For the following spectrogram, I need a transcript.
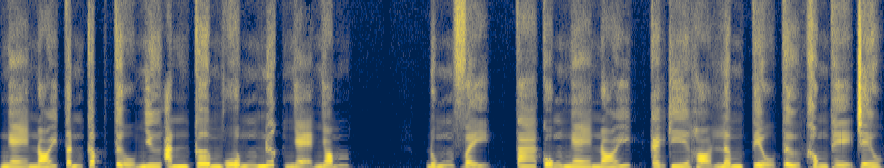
nghe nói tấn cấp tựu như ăn cơm uống nước nhẹ nhõm. Đúng vậy, ta cũng nghe nói, cái kia họ lâm tiểu tử không thể trêu.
